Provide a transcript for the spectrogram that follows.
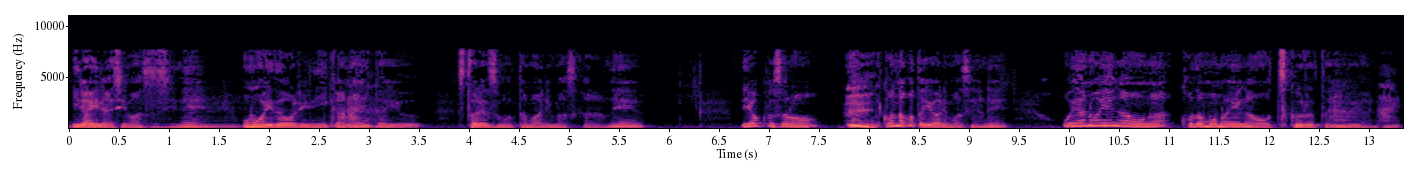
イライラしますしね、思い通りにいかないという ストレスもたまりますからね。でよくその、こんなこと言われますよね。親の笑顔が子供の笑顔を作るというように。はい、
